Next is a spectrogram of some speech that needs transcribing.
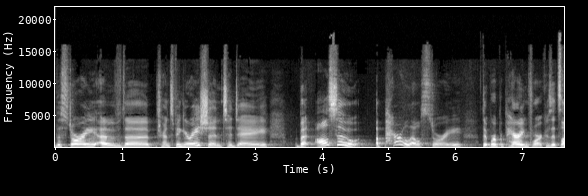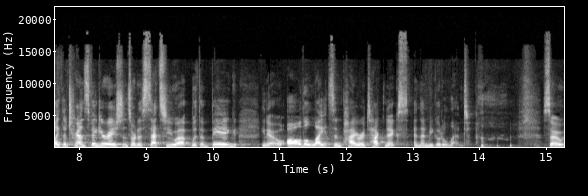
the story of the Transfiguration today, but also a parallel story that we're preparing for because it's like the transfiguration sort of sets you up with a big, you know, all the lights and pyrotechnics, and then we go to Lent. so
